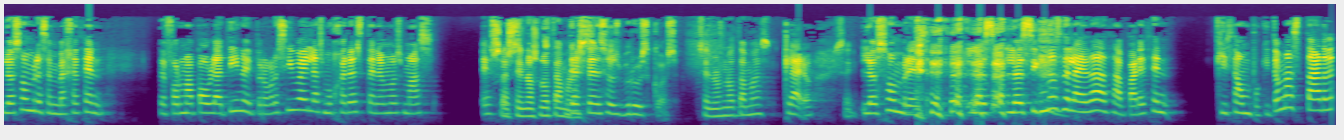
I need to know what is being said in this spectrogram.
los hombres envejecen de forma paulatina y progresiva y las mujeres tenemos más esos se nos nota más. descensos bruscos. ¿Se nos nota más? Claro. Los hombres, los, signos de la edad aparecen quizá un poquito más tarde,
